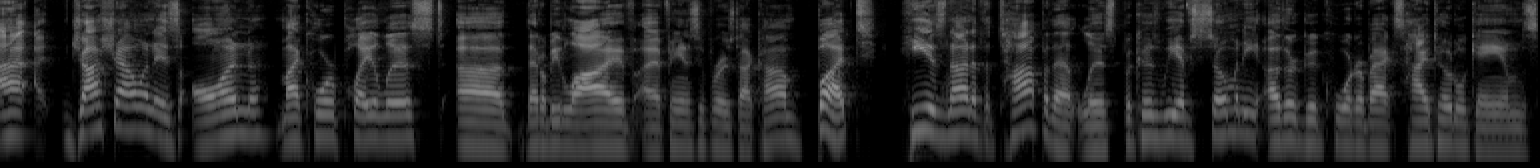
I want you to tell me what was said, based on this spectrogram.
I Josh Allen is on my core playlist. Uh, that'll be live at fantasypros.com, but he is not at the top of that list because we have so many other good quarterbacks, high total games,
